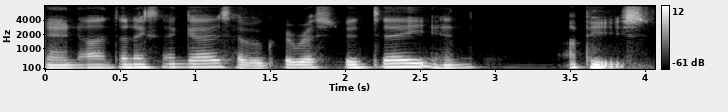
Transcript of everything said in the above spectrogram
And uh, until next time, guys, have a great rest of your day and a peace.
